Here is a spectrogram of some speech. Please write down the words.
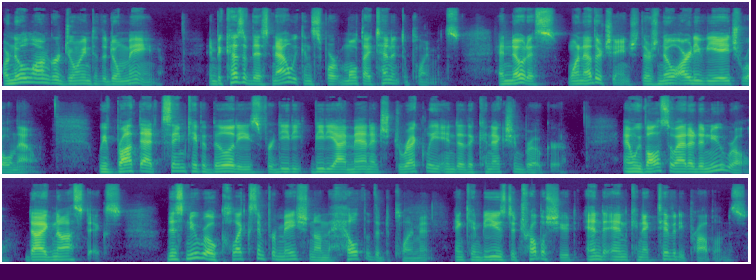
are no longer joined to the domain. And because of this, now we can support multi-tenant deployments. And notice, one other change, there's no RDVH role now. We've brought that same capabilities for DD, VDI managed directly into the connection broker. And we've also added a new role, diagnostics. This new role collects information on the health of the deployment and can be used to troubleshoot end-to-end -end connectivity problems.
